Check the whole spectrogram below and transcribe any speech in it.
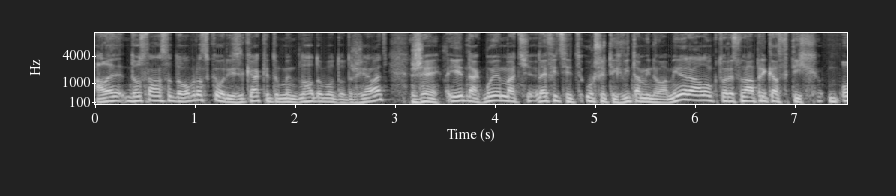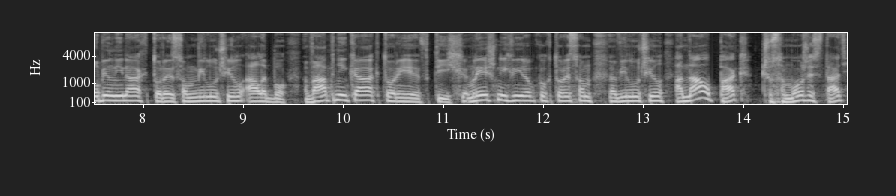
ale dostávam sa do obrovského rizika, keď to budem dlhodobo dodržiavať, že jednak budem mať deficit určitých vitamínov a minerálov, ktoré sú napríklad v tých obilninách, ktoré som vylúčil, alebo vápnika, ktorý je v tých mliečných výrobkoch, ktoré som vylúčil. A naopak, čo sa môže stať,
